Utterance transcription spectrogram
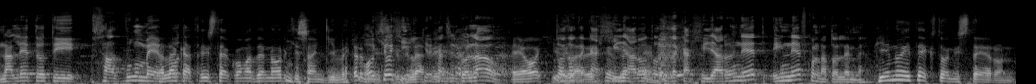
να λέτε ότι θα δούμε. Καλά, πότε- καθίστε ακόμα δεν όρκησαν κυβέρνηση. όχι, όχι, δηλαδή. κύριε Χατζηνικολάου. Ε, όχι. Το 12 δηλαδή. χιλιαρό, το 12 χιλιαρό είναι, έτ- είναι εύκολο να το λέμε. Τι εννοείται εκ των υστέρων;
